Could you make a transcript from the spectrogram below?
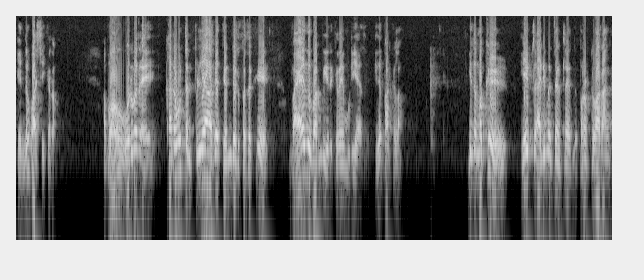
என்று வாசிக்கிறோம். அப்போ ஒருவனை கடவுள் தன் பிள்ளையாக தேர்ந்தெடுப்பதற்கு வயது வரம்பு இருக்கவே முடியாது. இதை பார்க்கலாம். இந்த மக்கள் ஏற்று அடிமைத்தனத்துல இருந்து புறப்பட்டு வராங்க.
